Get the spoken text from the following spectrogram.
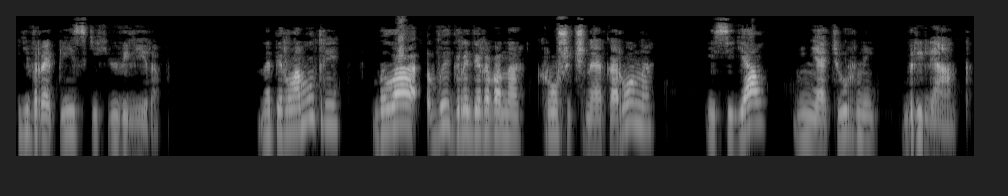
европейских ювелиров. На перламутре была выгравирована крошечная корона и сиял миниатюрный бриллиант.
